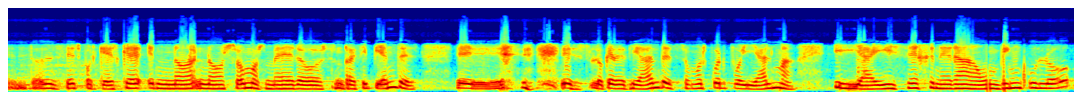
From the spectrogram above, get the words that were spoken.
Entonces, porque es que no, no somos meros recipientes, eh, es lo que decía antes, somos cuerpo y alma, y ahí se genera un vínculo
